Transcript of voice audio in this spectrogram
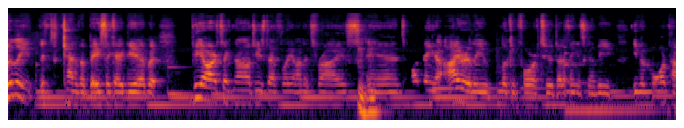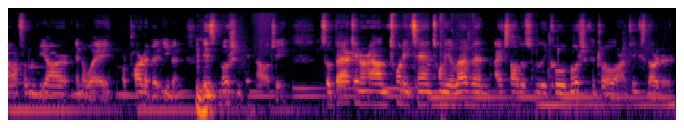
really, it's kind of a basic idea, but VR technology is definitely on its rise. And one thing that I really looking forward to that I think is going to be even more powerful than VR in a way, or part of it even, is motion technology. So back in around 2010, 2011, I saw this really cool motion controller on Kickstarter.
